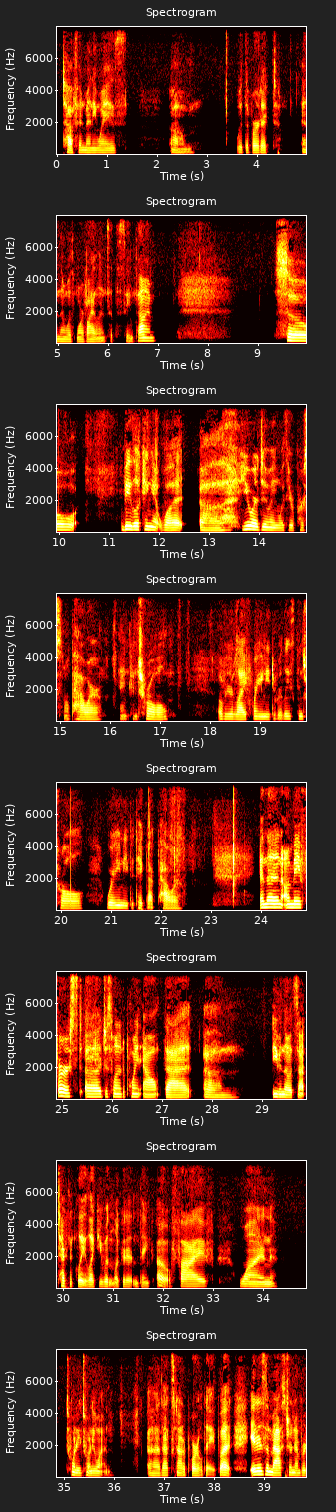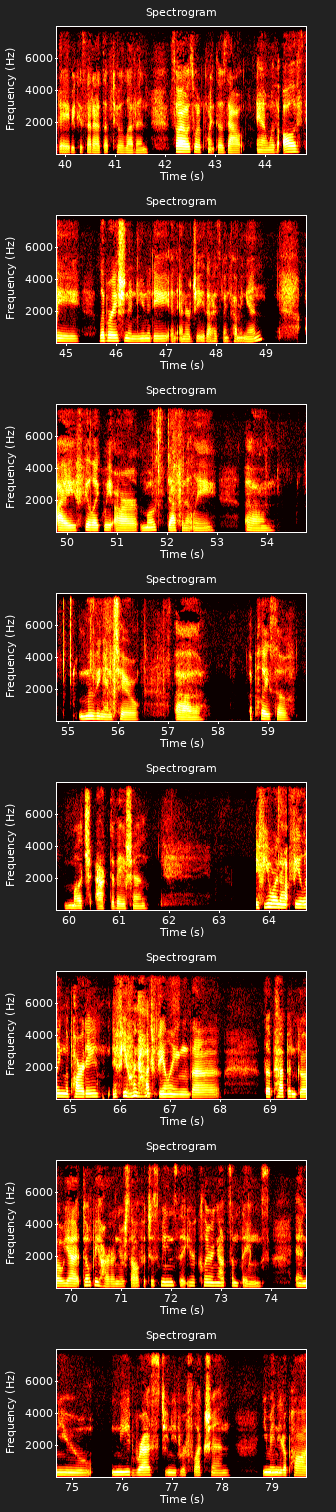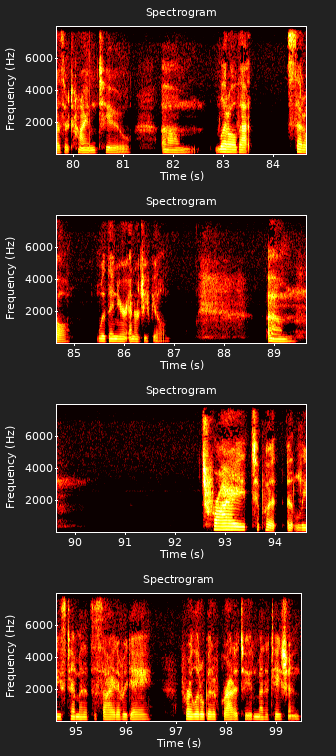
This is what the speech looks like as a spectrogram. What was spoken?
tough in many ways um, with the verdict and then with more violence at the same time. So be looking at what uh, you are doing with your personal power and control over your life, where you need to release control, where you need to take back power. And then on May 1st, uh, I just wanted to point out that um, even though it's not technically like you wouldn't look at it and think, oh, 5 1 2021. Uh, that's not a portal day, but it is a master number day because that adds up to 11. So I always want to point those out. And with all of the liberation and unity and energy that has been coming in, I feel like we are most definitely um, moving into uh, a place of much activation. If you are not feeling the party, if you are not feeling the the pep and go yet, don't be hard on yourself. It just means that you're clearing out some things and you need rest, you need reflection, you may need a pause or time to um, let all that settle within your energy field. Um, try to put at least 10 minutes aside every day for a little bit of gratitude meditation.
